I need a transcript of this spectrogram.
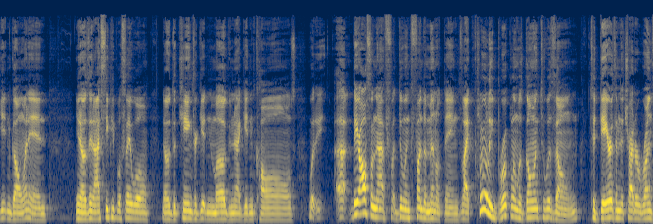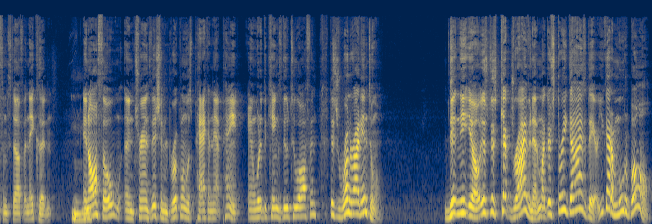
getting going. And, you know, then I see people say, well, no, the Kings are getting mugged and not getting calls. What? Uh, they're also not f- doing fundamental things. Like clearly, Brooklyn was going to a zone to dare them to try to run some stuff, and they couldn't. Mm-hmm. And also in transition, Brooklyn was packing that paint, and what did the Kings do too often? Just run right into them. Didn't he? You know, just just kept driving at him. Like there's three guys there. You got to move the ball.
